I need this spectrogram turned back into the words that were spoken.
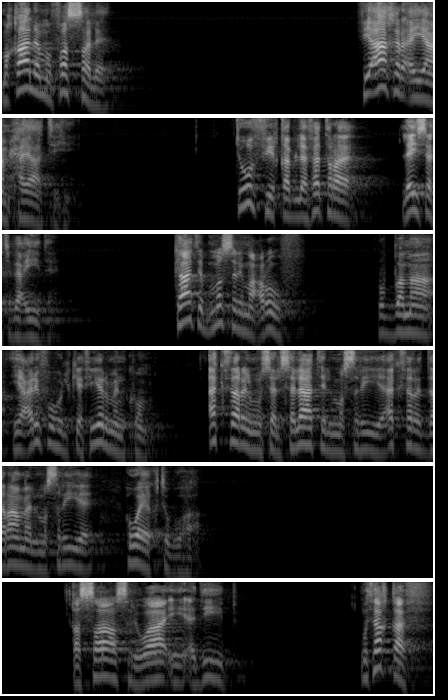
مقالة مفصلة في آخر أيام حياته. توفي قبل فترة ليست بعيدة. كاتب مصري معروف ربما يعرفه الكثير منكم. أكثر المسلسلات المصرية أكثر الدراما المصرية هو يكتبها. قصاص روائي أديب. مثقف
